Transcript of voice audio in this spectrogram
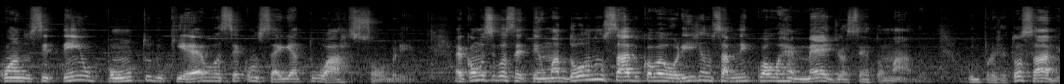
quando se tem o ponto do que é, você consegue atuar sobre. É como se você tem uma dor, não sabe qual é a origem, não sabe nem qual o remédio a ser tomado. O projetor sabe.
